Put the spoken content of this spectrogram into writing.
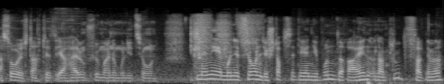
Achso, ich dachte jetzt eher Heilung für meine Munition. Ne, ne, Munition, die stopfst du dir in die Wunde rein und dann blutest halt nicht mehr.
